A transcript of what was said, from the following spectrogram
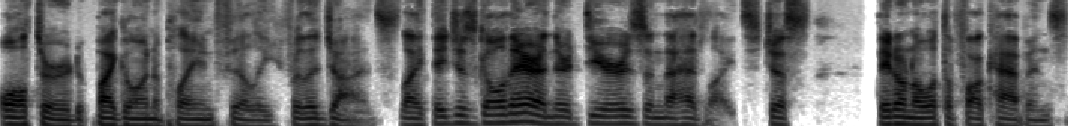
altered by going to play in Philly for the Giants. Like they just go there and they're deers in the headlights. Just they don't know what the fuck happens.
